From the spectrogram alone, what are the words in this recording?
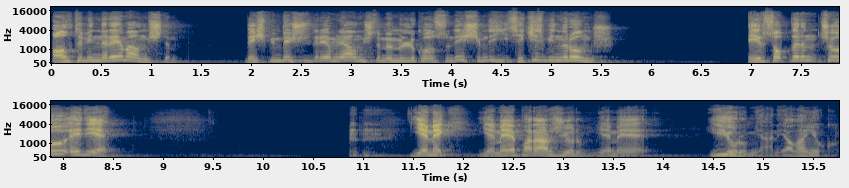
6 bin liraya mı almıştım? 5500 liraya mı ne almıştım ömürlük olsun diye. Şimdi 8 bin lira olmuş. Airsoft'ların çoğu hediye. Yemek. Yemeğe para harcıyorum. Yemeğe yiyorum yani yalan yok.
